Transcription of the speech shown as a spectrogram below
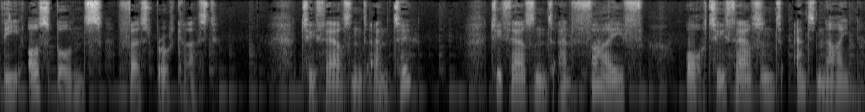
The Osbournes first broadcast? 2002, 2005, or 2009?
